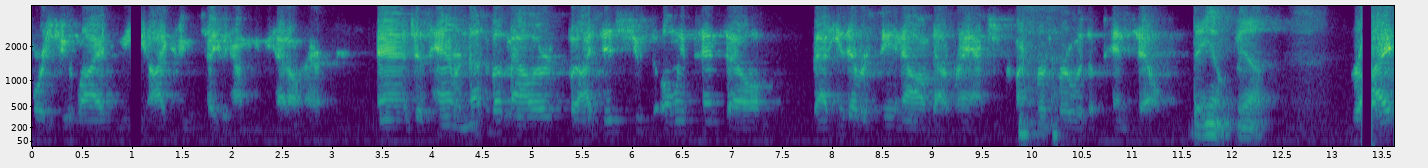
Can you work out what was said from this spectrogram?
for shoot lights. We, I couldn't even tell you how many we had on there, and just hammered nothing but mallard. But I did shoot the only pintail that he's ever seen out of that ranch. My first bird was a pintail. Damn. Yeah. Right.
